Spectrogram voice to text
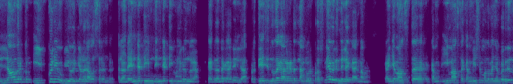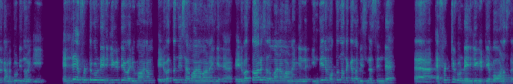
എല്ലാവർക്കും ഈക്വലി ഉപയോഗിക്കേണ്ട ഒരു അവസരമുണ്ട്. അല്ലാണ്ട് എന്റെ ടീം നിന്റെ ടീം അങ്ങനെ ഒന്നും കരുതേണ്ട കാര്യമില്ല. പ്രത്യേകിച്ച് ഇന്നത്തെ കാലഘട്ടത്തിൽ അങ്ങനെ ഒരു പ്രശ്നമേ വരുന്നില്ല. കാരണം കഴിഞ്ഞ മാസത്തെ ഈ മാസത്തെ കമ്മീഷൻ വന്നപ്പോൾ ഞാൻ വെറുതെ ഒന്ന് കണക്കൂട്ടി നോക്കി. എന്റെ എഫർട്ട് കൊണ്ട് എനിക്ക് കിട്ടിയ വരുമാനം എഴുപത്തഞ്ച് ശതമാനമാണെങ്കിൽ എഴുപത്തി ആറ് ശതമാനമാണെങ്കിൽ ഇന്ത്യയിൽ മൊത്തം നടക്കുന്ന ബിസിനസിന്റെ എഫക്ട് കൊണ്ട് എനിക്ക് കിട്ടിയ ബോണസ്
